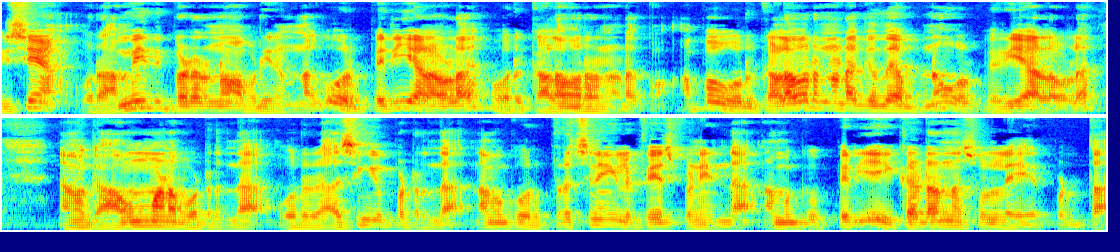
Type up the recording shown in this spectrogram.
விஷயம். ஒரு அமைதிப்படணும் அப்படின்னம்னாக்க ஒரு பெரிய அளவில் ஒரு கலவரம் நடக்கும். அப்போ ஒரு கலவரம் நடக்குது அப்படின்னா ஒரு பெரிய அளவில் நமக்கு அவமானப்பட்டிருந்தா ஒரு அசிங்கப்பட்டிருந்தா நமக்கு ஒரு பிரச்சனைகளை ஃபேஸ் பண்ணியிருந்தா நமக்கு பெரிய இக்கட்டான சூழ்நிலை ஏற்படுத்தா.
